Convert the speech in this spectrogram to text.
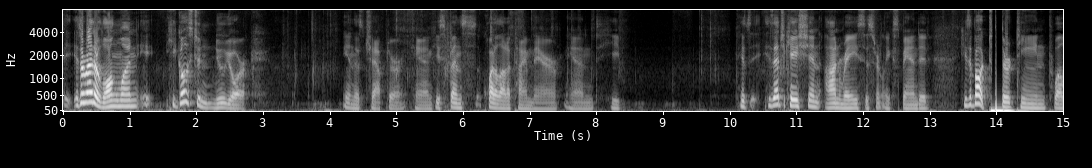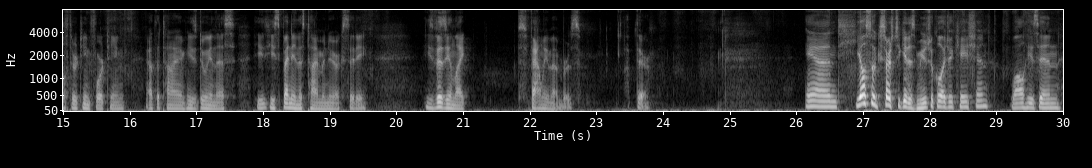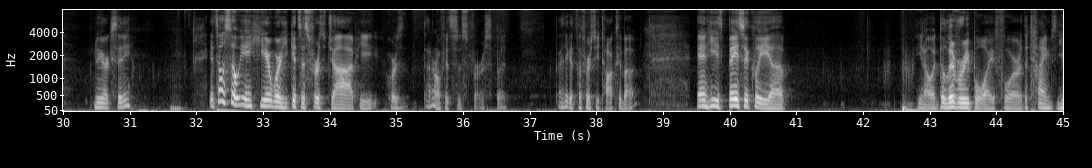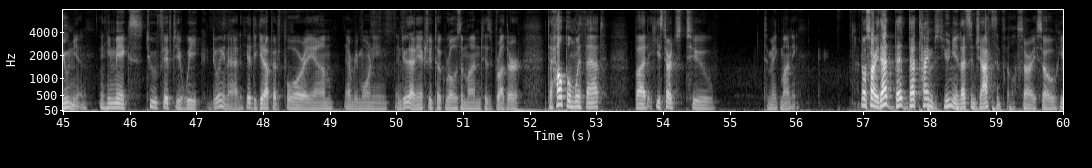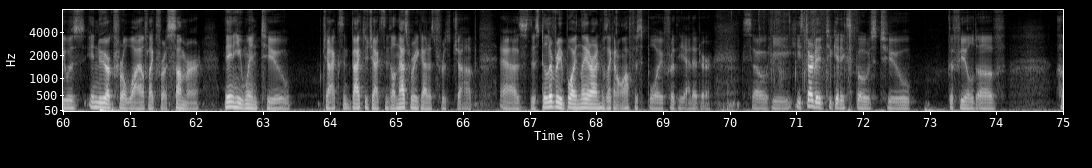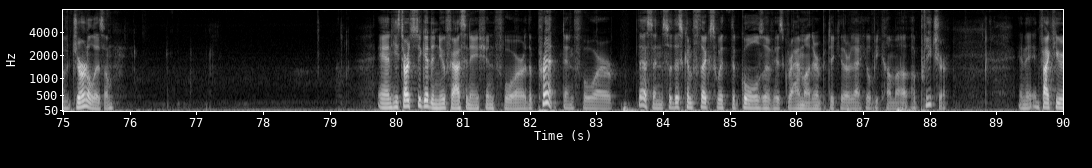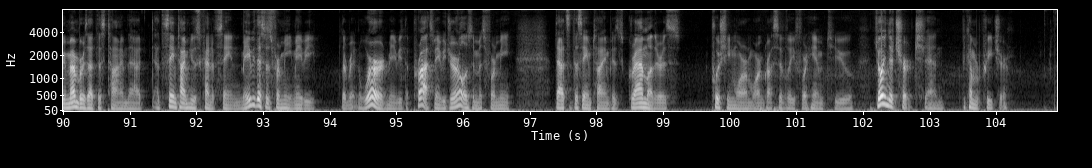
is a rather long one. He goes to New York in this chapter, and he spends quite a lot of time there. And he his his education on race is certainly expanded. He's about 13, 12, 13, 14 at the time he's doing this. He, he's spending this time in New York City. He's visiting like family members up there. And he also starts to get his musical education while he's in New York City. It's also in here where he gets his first job. He or I don't know if it's his first, but I think it's the first he talks about. And he's basically a you know, a delivery boy for the Times Union, and he makes two fifty a week doing that. He had to get up at four a.m. every morning and do that. He actually took Rosamond, his brother, to help him with that. But he starts to to make money. No, sorry, that, that that Times Union that's in Jacksonville. Sorry, so he was in New York for a while, like for a summer. Then he went to Jackson, back to Jacksonville, and that's where he got his first job as this delivery boy. And later on, he was like an office boy for the editor. So he he started to get exposed to the field of of journalism and he starts to get a new fascination for the print and for this. And so this conflicts with the goals of his grandmother in particular that he'll become a, a, preacher. And in fact he remembers at this time that at the same time he was kind of saying maybe this is for me. Maybe the written word maybe the press maybe journalism is for me. That's at the same time his grandmother is pushing more and more aggressively for him to join the church and become a preacher.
